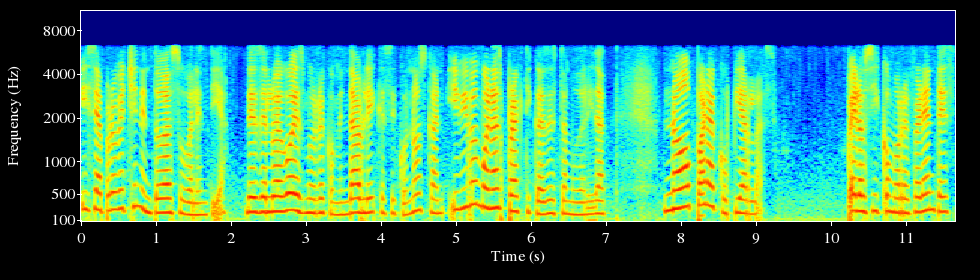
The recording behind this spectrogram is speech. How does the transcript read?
y se aprovechen en toda su valentía. Desde luego es muy recomendable que se conozcan y vivan buenas prácticas de esta modalidad, no para copiarlas, pero sí como referentes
